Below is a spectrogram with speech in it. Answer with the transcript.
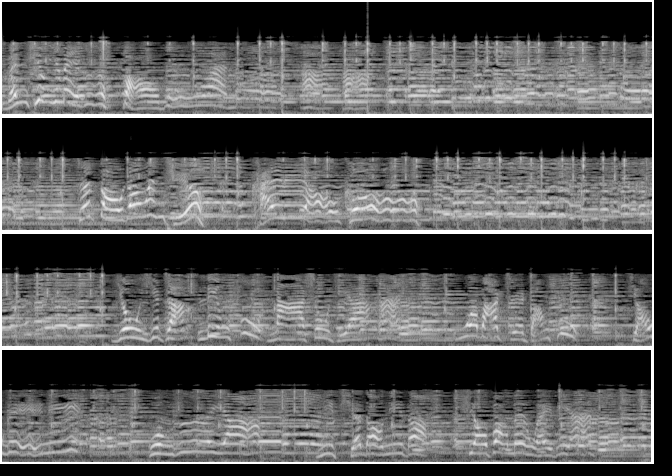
恩情一辈子报不完啊！道闻听开了口，有一张灵符拿手间，我把这张符交给你，公子呀，你贴到你的小房门外边，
